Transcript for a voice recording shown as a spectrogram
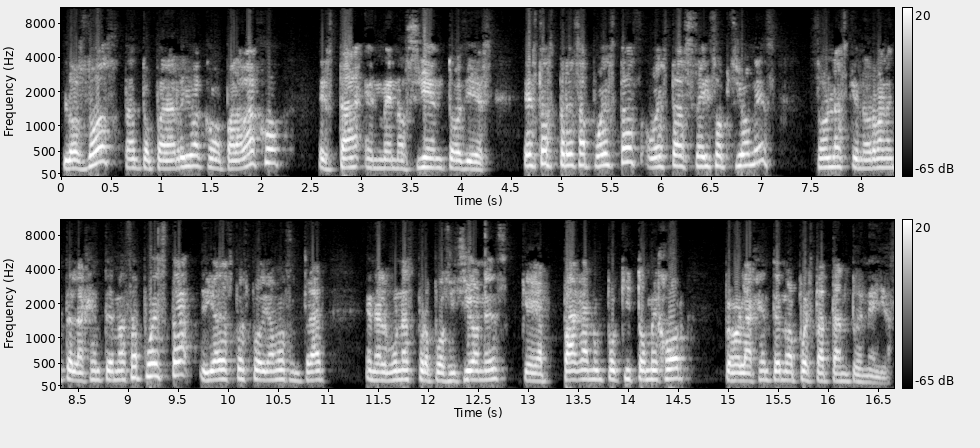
Los dos, tanto para arriba como para abajo, está en menos 110. Estas tres apuestas o estas seis opciones son las que normalmente la gente más apuesta y ya después podríamos entrar en algunas proposiciones que pagan un poquito mejor, pero la gente no apuesta tanto en ellas.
